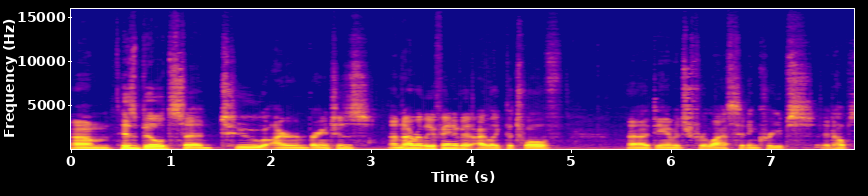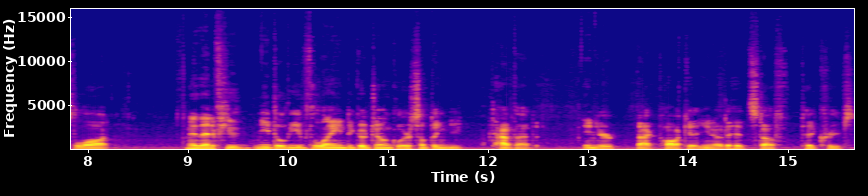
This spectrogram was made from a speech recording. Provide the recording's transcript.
Um, his build said two Iron Branches. I'm not really a fan of it. I like the 12 uh, damage for last hitting creeps. It helps a lot. And then if you need to leave the lane to go jungle or something, you have that in your back pocket, you know, to hit stuff, to hit creeps.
